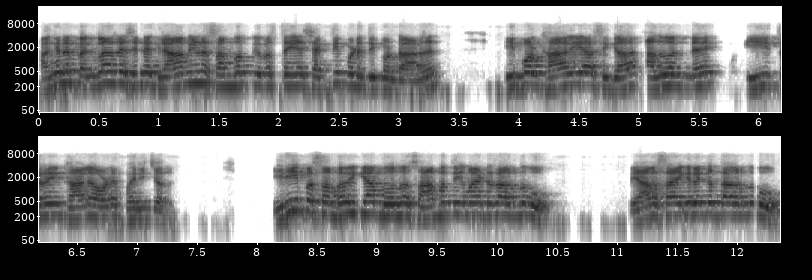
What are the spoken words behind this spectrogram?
അങ്ങനെ ബംഗ്ലാദേശിന്റെ ഗ്രാമീണ സമ്പദ് വ്യവസ്ഥയെ ശക്തിപ്പെടുത്തിക്കൊണ്ടാണ് ഇപ്പോൾ ഖാലിയ സിഗ അതുപോലെ തന്നെ ഈ ഇത്രയും കാലം അവിടെ ഭരിച്ചത്. ഇനിയിപ്പോ സംഭവിക്കാൻ പോകുന്ന സാമ്പത്തികമായിട്ട് തകർന്നു പോകും. വ്യാവസായിക രംഗം തകർന്നു പോകും.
